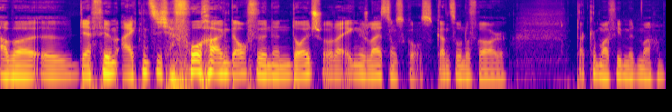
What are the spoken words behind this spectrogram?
Aber äh, der Film eignet sich hervorragend auch für einen Deutsch- oder Englisch-Leistungskurs, ganz ohne Frage. Da kann man viel mitmachen.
